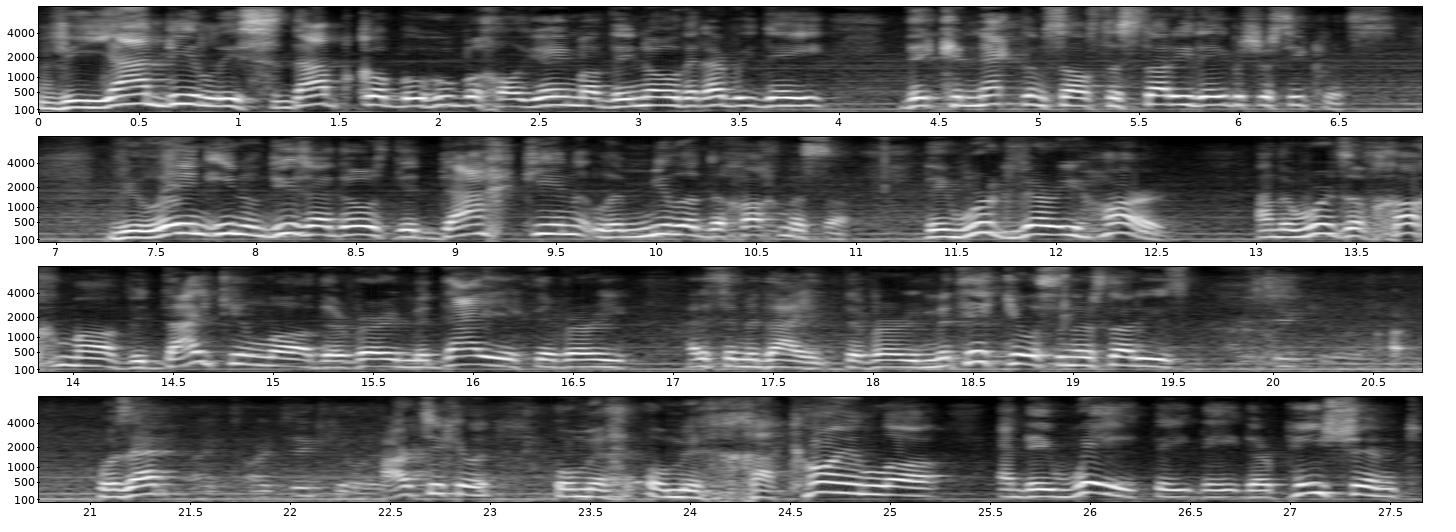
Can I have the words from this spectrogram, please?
Viyadi lisdabko buhu b'chol yema. They know that every day they connect themselves to study the Abishur secrets. Vilein inun. These are those didachkin lemila de chachmasa. They work very hard on the words of chachma. Vidaikin law. They're very medayik. They're very how do you say medayik? They're very meticulous in their studies. Articulate. Was that? Articulate. articulate, umechakoin law, and they wait, they, they, they're patient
